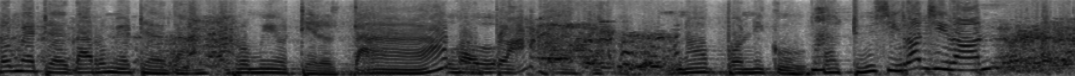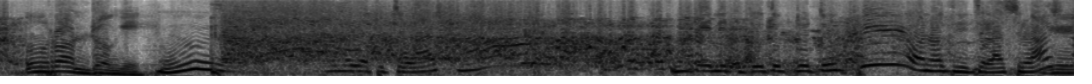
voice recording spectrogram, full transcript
Romeo Delta, Romeo Delta. Romeo Delta. Ah, Oh. koplak. Napa niku? Aduh, siron siron. Oh, rondo nggih. Uh, ono ya dijelas. Mungkin ditutup-tutupi, ono dijelas-jelas. Nggih,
